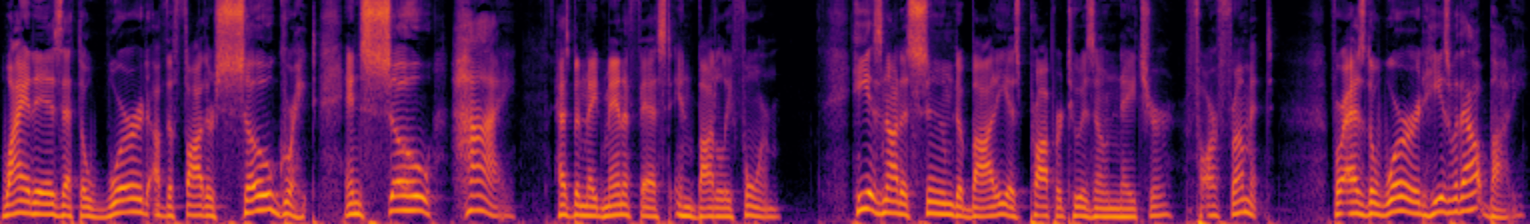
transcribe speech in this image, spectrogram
why it is that the word of the Father, so great and so high, has been made manifest in bodily form. He has not assumed a body as proper to his own nature, far from it. For as the Word, he is without body.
